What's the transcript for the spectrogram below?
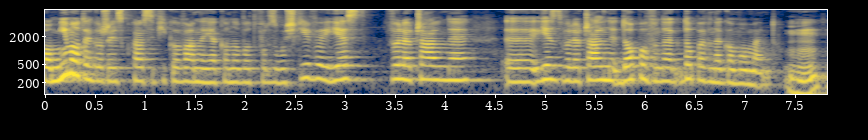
pomimo tego, że jest klasyfikowany jako nowotwór złośliwy, jest wyleczalny, y, jest wyleczalny do, pewne, do pewnego momentu. Mhm.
